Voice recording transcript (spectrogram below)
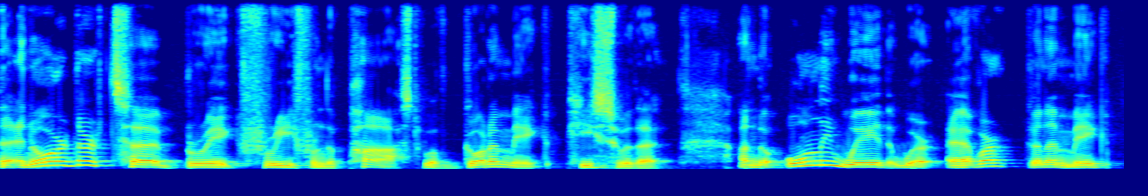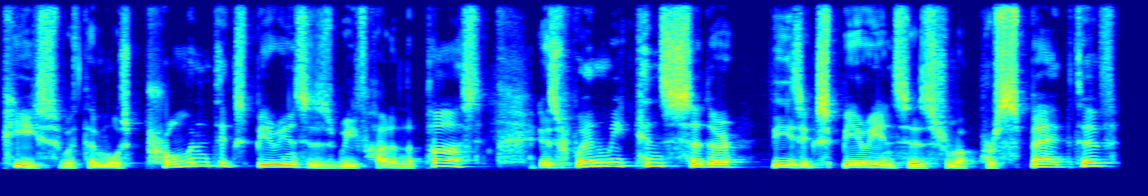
that in order to break free from the past, we've got to make peace with it. And the only way that we're ever going to make peace with the most prominent experiences we've had in the past is when we consider these experiences from a perspective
